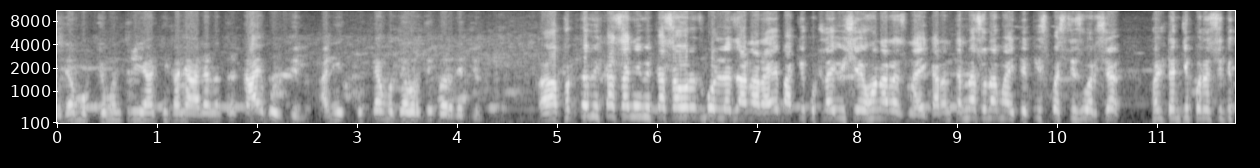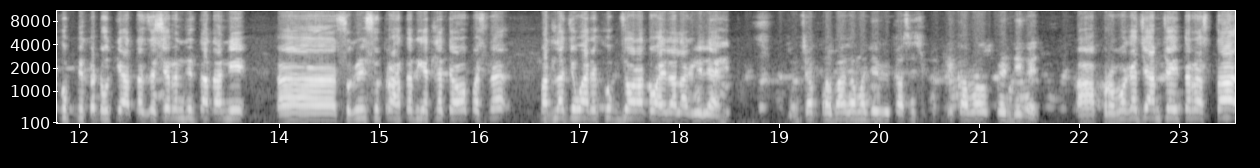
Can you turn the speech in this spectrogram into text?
उद्या मुख्यमंत्री या ठिकाणी आल्यानंतर काय बोलतील आणि कुठल्या मुद्द्यावरती भर देतील? फक्त विकास आणि विकासावरच बोललं जाणार आहे. बाकी कुठलाही विषय होणारच नाही. कारण त्यांना सुद्धा माहिती आहे तीस पस्तीस वर्ष फलटणची परिस्थिती खूप बिकट होती. आता जसे रणजित दादांनी सगळी सूत्र हातात घेतल्या तेव्हापासून बदलाचे वारे खूप जोरात व्हायला लागलेले आहेत. तुमच्या प्रभागामध्ये विकासाची कुठली कामं पेंडिंग आहेत. प्रभागाचे आमच्या इथं रस्ता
